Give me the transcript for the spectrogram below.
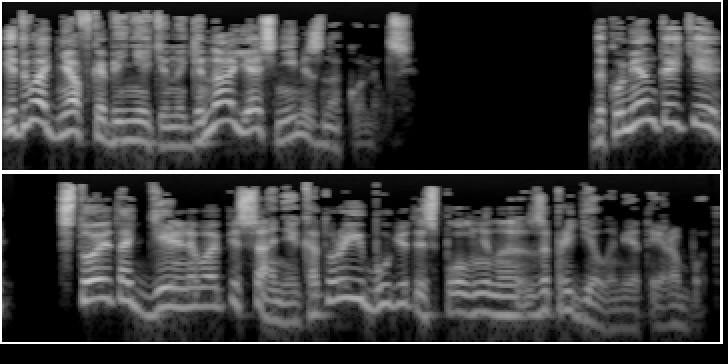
и два дня в кабинете Нагина я с ними знакомился. Документы эти стоят отдельного описания, которое и будет исполнено за пределами этой работы.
